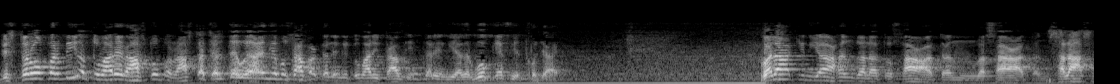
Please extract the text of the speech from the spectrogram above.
بستروں پر بھی اور تمہارے راستوں پر راستہ چلتے ہوئے آئیں گے مسافہ کریں گے، تمہاری تعظیم کریں گے، اگر وہ کیفیت ہو جائے۔ ولاکن یا حنزلہ تو ساطن وساطن سلاس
